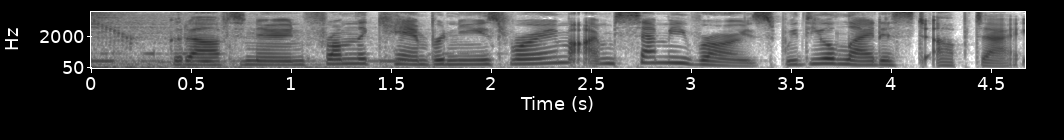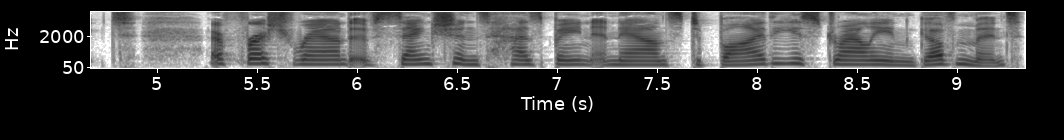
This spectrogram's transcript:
Good afternoon from the Canberra newsroom. I'm Sammy Rose with your latest update. A fresh round of sanctions has been announced by the Australian government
